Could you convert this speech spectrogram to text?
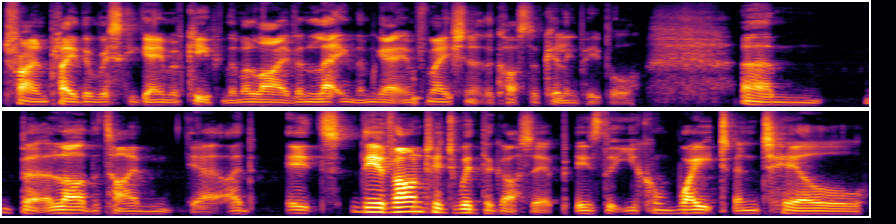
try and play the risky game of keeping them alive and letting them get information at the cost of killing people. Um, but a lot of the time, yeah, I'd, it's the advantage with the gossip is that you can wait until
